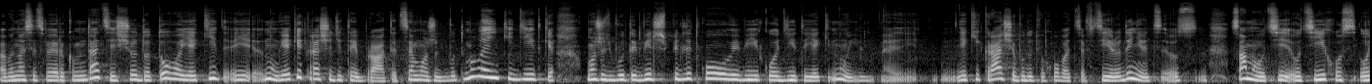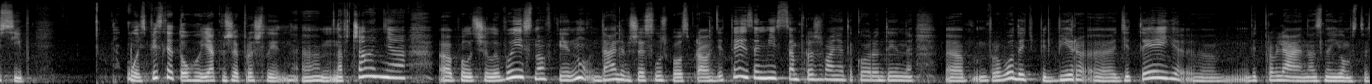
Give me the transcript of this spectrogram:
е, виносять свої рекомендації щодо того, які е, ну які краще дітей брати. Це можуть бути маленькі дітки, можуть бути більш підліткового віку діти, які ну які краще будуть виховуватися в цій родині, саме у цих осіб. Ось після того, як вже пройшли е, навчання, е, отримали висновки. Ну далі вже служба у справах дітей за місцем проживання такої родини е, проводить підбір е, дітей, відправляє на знайомство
